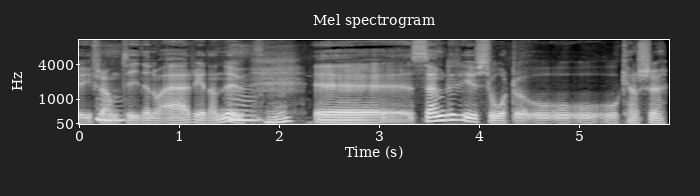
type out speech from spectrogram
i framtiden och är redan nu. Mm. Eh, sen blir det ju svårt att och, och, och, och kanske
